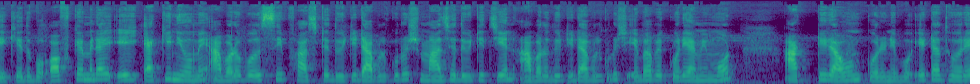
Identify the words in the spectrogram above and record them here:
দেখিয়ে দেবো। অফ ক্যামেরায় এই একই নিয়মে আবারও বলছি ফার্স্টে দুইটি ডাবল ক্রুশ, মাঝে দুইটি চেন আবারও দুইটি ডাবল ক্রুশ। এভাবে করে আমি মোট আটটি রাউন্ড করে নেব। এটা ধরে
